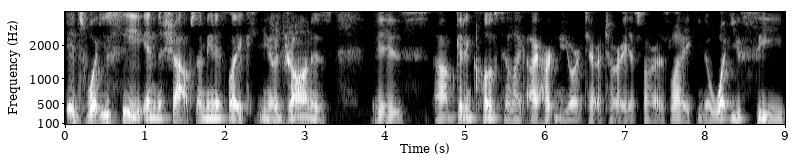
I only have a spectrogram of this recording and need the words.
it's what you see in the shops. I mean, it's like you know, jawn is is um, getting close to like I Heart New York territory as far as like you know what you see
